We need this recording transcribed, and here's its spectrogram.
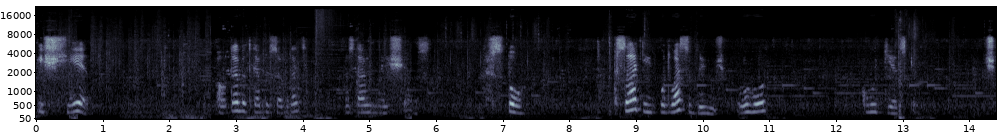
І ще. А у тебе треба забрати поставити ще раз. 100. Кстати, по 20 дають. Ого. Крутецький. Ч-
